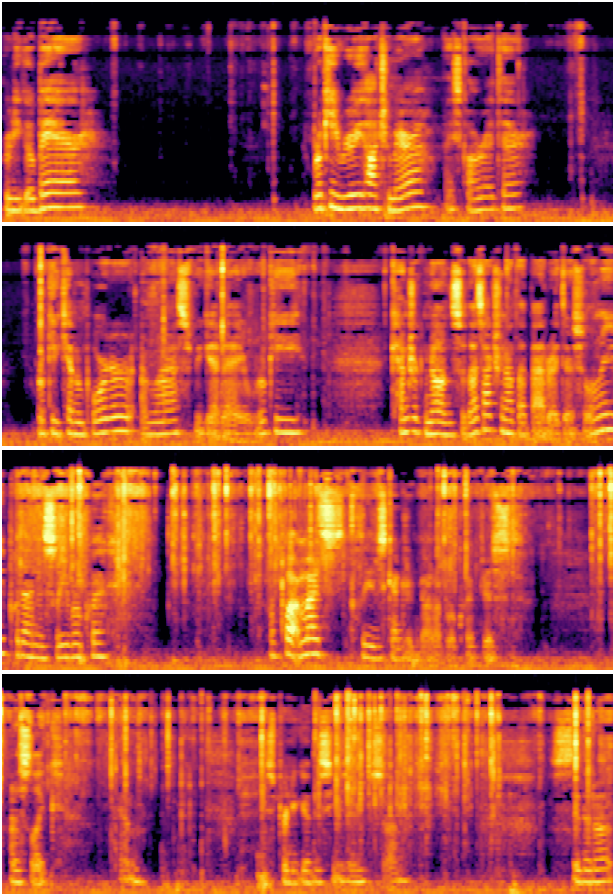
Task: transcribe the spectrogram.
Rudy Gobert, rookie Rui Hachimura, nice call right there. Rookie Kevin Porter, and last we get a rookie Kendrick Nunn. So that's actually not that bad right there. So let me put that in the sleeve real quick. I'll put, I might sleeve this Kendrick Nunn up real quick. Just, I just like him. He's pretty good this season. So sleeve that up.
